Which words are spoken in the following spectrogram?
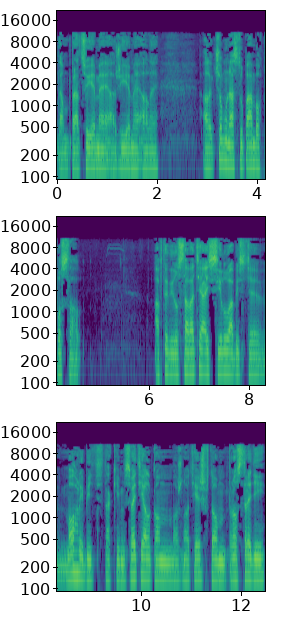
tam pracujeme a žijeme, ale, ale k čomu nás tu Pán Boh poslal. A vtedy dostávate aj silu, aby ste mohli byť takým svetielkom, možno tiež v tom prostredí e,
